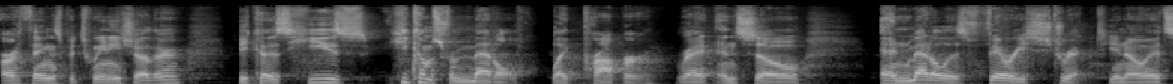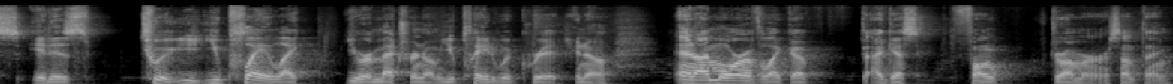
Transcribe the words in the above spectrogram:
our things between each other because he's he comes from metal like proper right? And so and metal is very strict you know? It's it is to you, you play like you're a metronome. You play to a grid you know? And i'm more of like a i guess funk drummer or something.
